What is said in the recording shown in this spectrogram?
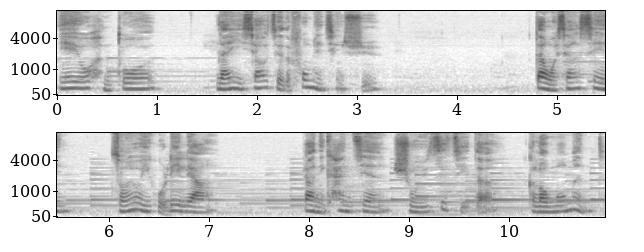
你也有很多难以消解的负面情绪。但我相信，总有一股力量，让你看见属于自己的 glow moment。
